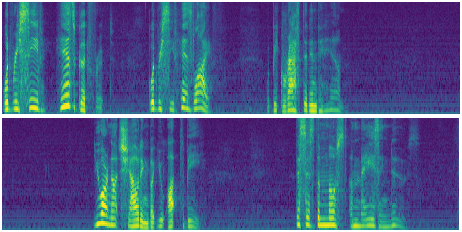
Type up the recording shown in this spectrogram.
would receive his good fruit, would receive his life, would be grafted into him. You are not shouting, but you ought to be. This is the most amazing news.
